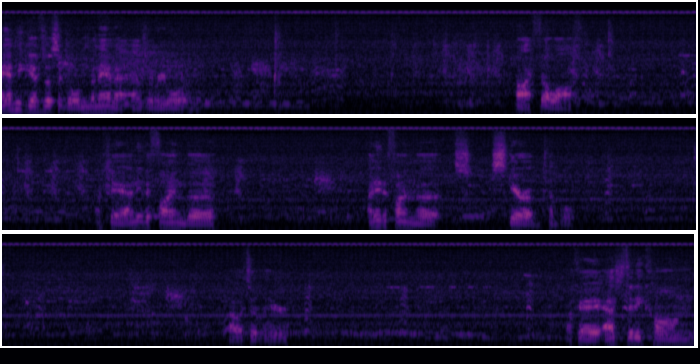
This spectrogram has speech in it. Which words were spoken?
And he gives us a golden banana as a reward. Oh, I fell off. Okay, I need to find the... I need to find the Scarab Temple. Oh, it's over here. Okay, as Diddy Kong,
